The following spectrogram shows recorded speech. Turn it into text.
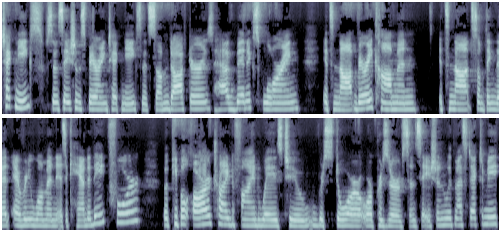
techniques, sensation sparing techniques that some doctors have been exploring. It's not very common. It's not something that every woman is a candidate for but people are trying to find ways to restore or preserve sensation with mastectomy.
